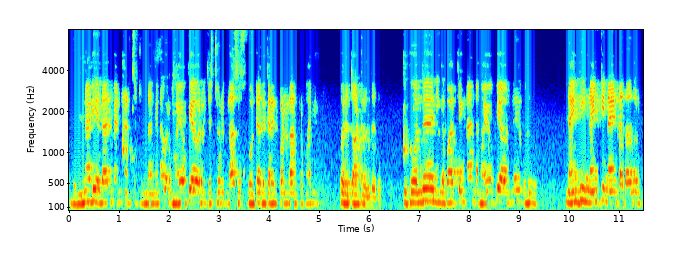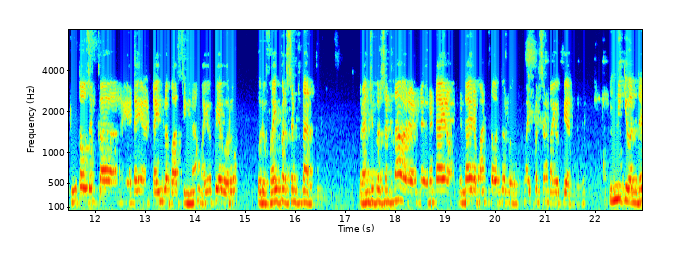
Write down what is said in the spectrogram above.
இப்போ முன்னாடி எல்லாருமே என்ன நினச்சிட்டு இருந்தாங்கன்னா ஒரு மயோப்பியா ஒரு ஜஸ்ட் ஒரு கிளாஸஸ் போட்டு அதை கரெக்ட் பண்ணலான்ற மாதிரி ஒரு தாட் இருந்தது. இப்போ வந்து நீங்கள் பார்த்தீங்கன்னா இந்த மயோப்பியா வந்து ஒரு நைன்டீன் நைன்டி நைன்ல அதாவது ஒரு டூ தௌசண்ட் கா டைமில் பார்த்தீங்கன்னா மயோப்பியா வரும் ஒரு ஃபைவ் பர்சன்ட் தான் இருந்தது. ஒரு அஞ்சு பர்சன்ட் தான் ஒரு ரெண்டு ரெண்டாயிரம் ரெண்டாயிரம் ஆண்டில் வந்து ஒரு ஃபைவ் பர்சன்ட் மயோப்பியா இருந்தது. இன்னைக்கு வந்து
